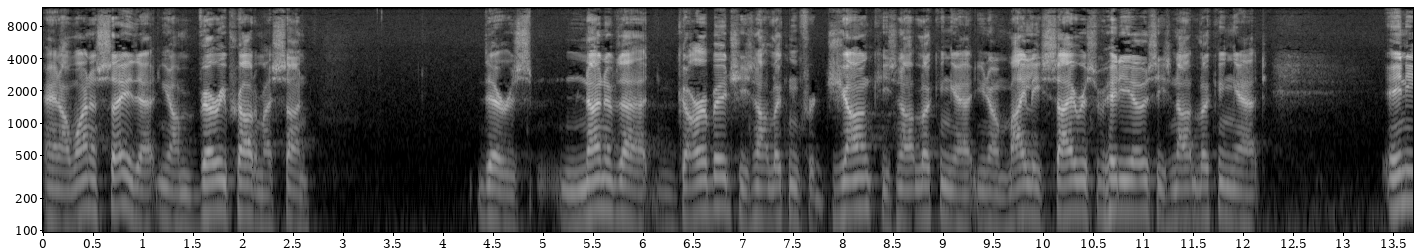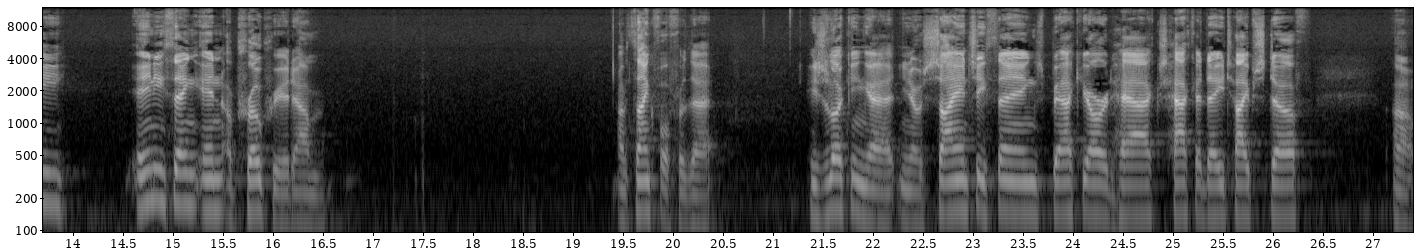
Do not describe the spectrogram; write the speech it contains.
and I want to say that you know I'm very proud of my son. There's none of that garbage. He's not looking for junk. He's not looking at you know Miley Cyrus videos. He's not looking at any anything inappropriate. I'm I'm thankful for that. He's looking at you know sciency things, backyard hacks, hackaday type stuff, uh,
